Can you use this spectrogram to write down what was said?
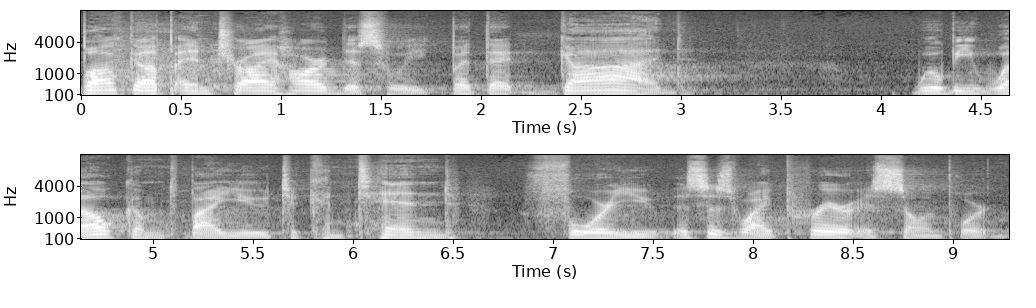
buck up and try hard this week, but that God will be welcomed by you to contend for you. This is why prayer is so important.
